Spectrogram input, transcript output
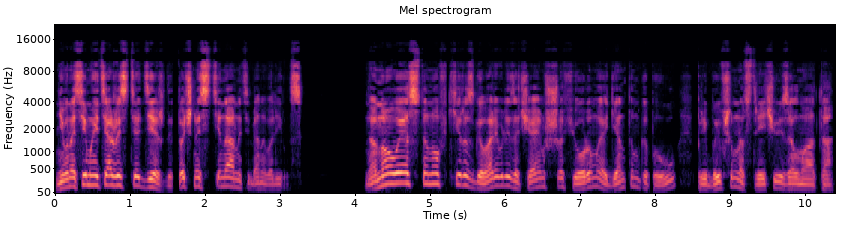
невыносимая тяжесть одежды, точно стена на тебя навалилась. На новой остановке разговаривали за чаем с шофером и агентом ГПУ, прибывшим навстречу из Алма-Ата.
